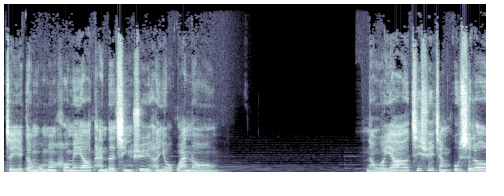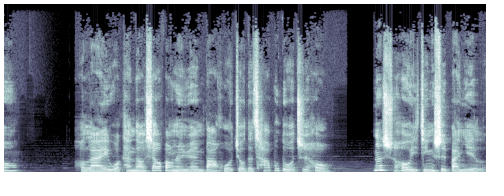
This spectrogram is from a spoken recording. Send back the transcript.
这也跟我们后面要谈的情绪很有关哦。那我要继续讲故事喽。后来我看到消防人员把火救得差不多之后，那时候已经是半夜了，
